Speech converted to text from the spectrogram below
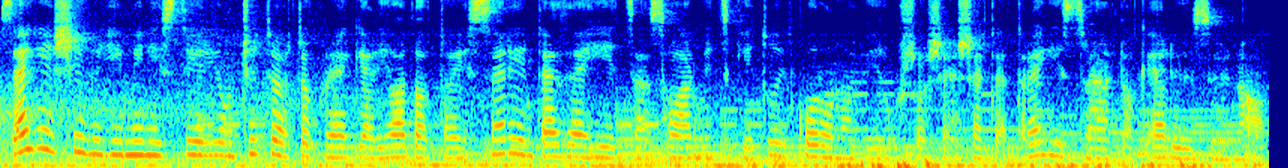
Az egészségügyi minisztérium csütörtök reggeli adatai szerint 1732 új koronavírusos esetet regisztráltak előző nap.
